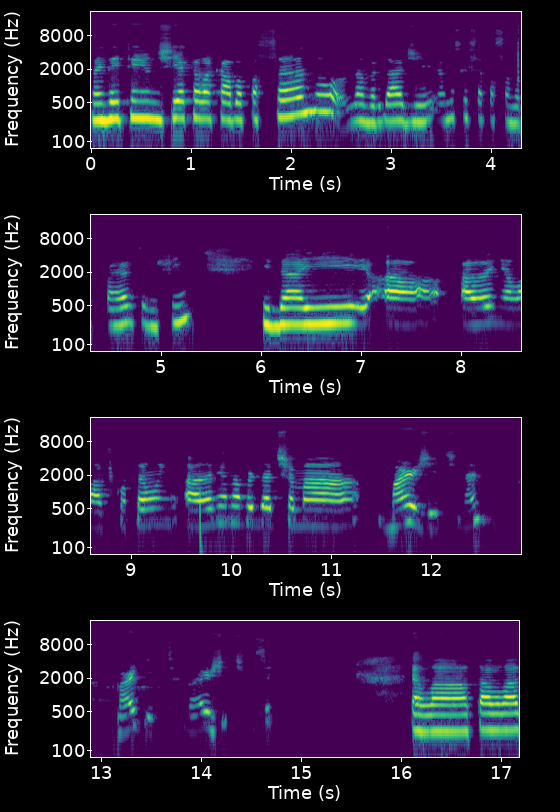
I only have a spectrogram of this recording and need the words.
Mas aí tem um dia que ela acaba passando, na verdade, eu não sei se é passando perto, enfim. E daí a, a Anya lá ficou tão. A Anya, na verdade, chama Margit, né? Margit, Margit, não sei. Ela tava lá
